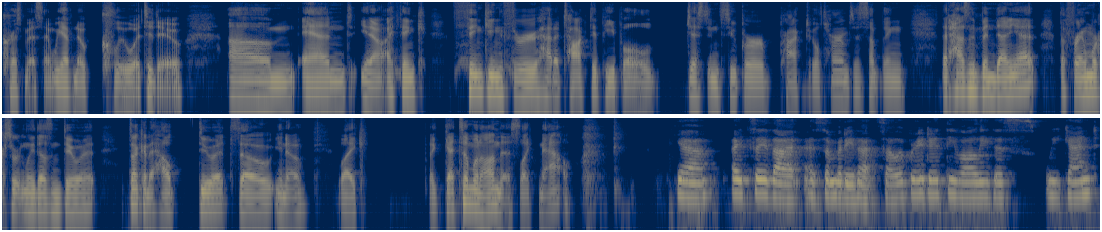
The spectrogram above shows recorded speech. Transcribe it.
Christmas and we have no clue what to do. Um, and, you know, I think thinking through how to talk to people just in super practical terms is something that hasn't been done yet. The framework certainly doesn't do it. It's not going to help do it. So, you know, like, like get someone on this like now. Yeah, I'd say that as somebody that celebrated Diwali this weekend,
